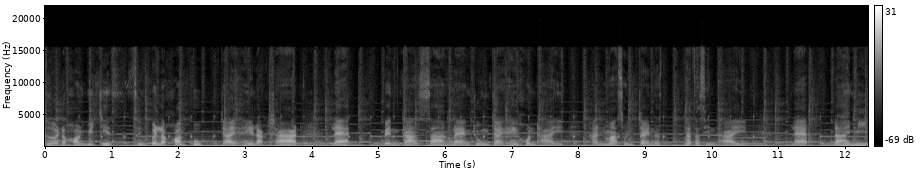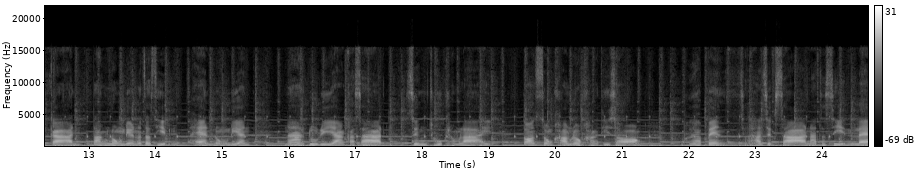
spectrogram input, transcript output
เกิดละครวิจิตรซึ่งเป็นละครปลุกใจให้รักชาติ และเป็นการสร้างแรงจูงใจให้คนไทย หันมาสนใจนาฏศิลป์ไทย และได้มีการตั้งโรงเรียนนาฏศิลป์แทนโรงเรียนนาคดุริยางคศาสตร์ ซึ่งถูกทำลาย ตอนสงครามโลกครั้งที่สองเพื่อเป็นสถานศึกษานาฏศิลป์ และ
